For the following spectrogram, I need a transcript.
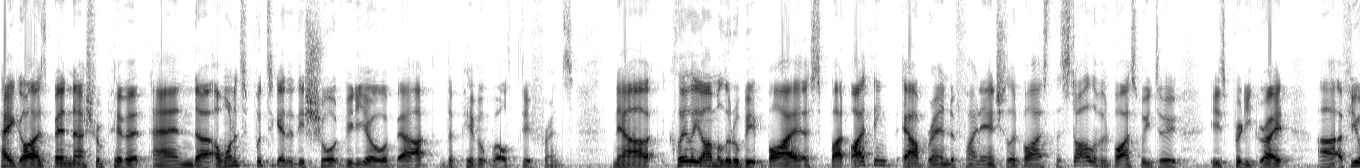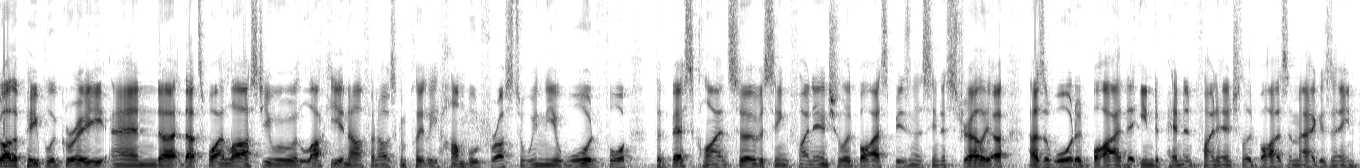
Hey guys, Ben Nash from Pivot, and uh, I wanted to put together this short video about the Pivot Wealth difference. Now, clearly I'm a little bit biased, but I think our brand of financial advice, the style of advice we do, is pretty great. Uh, a few other people agree, and uh, that's why last year we were lucky enough, and I was completely humbled for us to win the award for the best client servicing financial advice business in Australia, as awarded by the Independent Financial Advisor magazine.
